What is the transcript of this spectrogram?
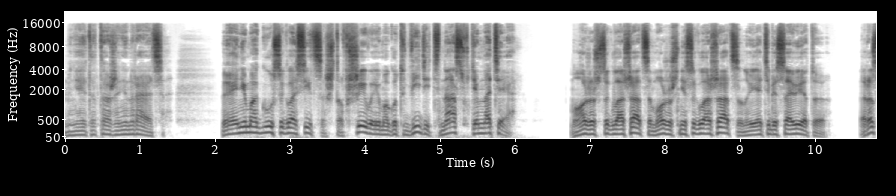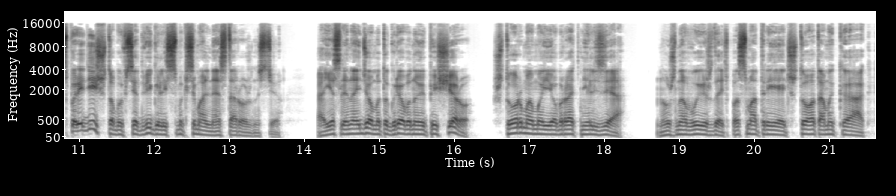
Мне это тоже не нравится. Но я не могу согласиться, что вшивые могут видеть нас в темноте. Можешь соглашаться, можешь не соглашаться, но я тебе советую. Распорядись, чтобы все двигались с максимальной осторожностью. А если найдем эту грёбаную пещеру, Штурмом ее брать нельзя. Нужно выждать, посмотреть, что там и как.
